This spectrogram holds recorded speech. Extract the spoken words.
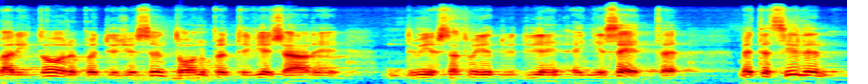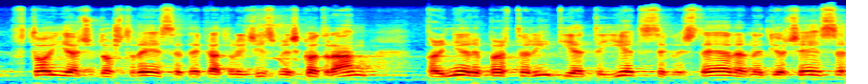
baritor për Dioqezën tonë për trivjeçari dy mijë e shtatëmbëdhjetë dy mijë e njëzet, me të cilën ftoja çdo shtresë të katolicizmit shkodran për një ripërtëritje të jetës së krishterë në dioqezë,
